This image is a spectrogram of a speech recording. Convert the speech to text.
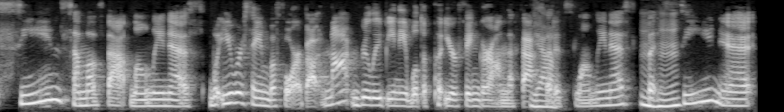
seeing some of that loneliness, what you were saying before about not really being able to put your finger on the fact Yeah. that it's loneliness, but seeing it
